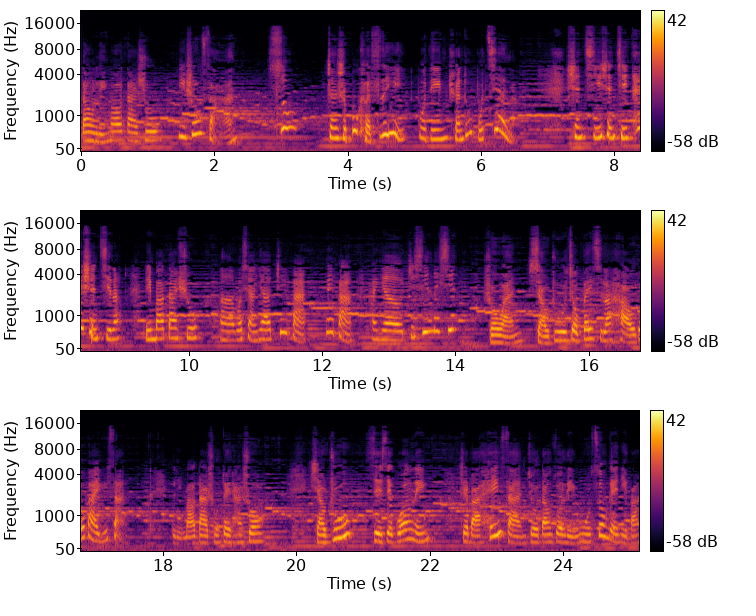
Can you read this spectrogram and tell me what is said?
当狸猫大叔一收伞，嗖，真是不可思议，布丁全都不见了！神奇，神奇，太神奇了！狸猫大叔，呃，我想要这把、那把，还有这些那些。说完，小猪就背起了好多把雨伞。狸猫大叔对他说：“小猪，谢谢光临。”这把黑伞就当做礼物送给你吧。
